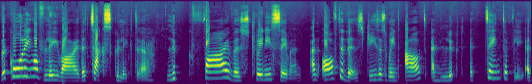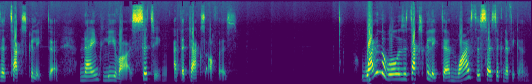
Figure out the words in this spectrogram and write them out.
The calling of Levi, the tax collector. Luke 5, verse 27. And after this, Jesus went out and looked attentively at a tax collector named Levi sitting at the tax office. What in the world is a tax collector and why is this so significant?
